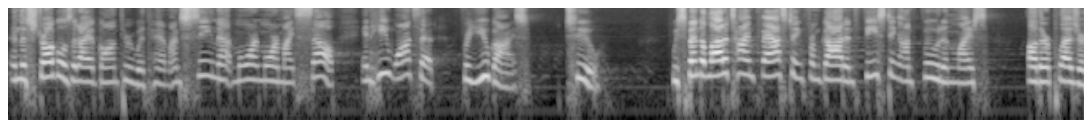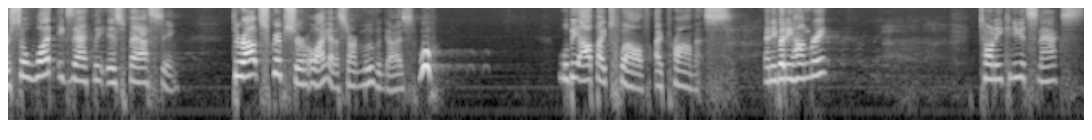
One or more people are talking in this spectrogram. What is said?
and the struggles that I have gone through with Him. I'm seeing that more and more myself. And He wants that for you guys, too. We spend a lot of time fasting from God and feasting on food and life's other pleasures. So, what exactly is fasting? Throughout Scripture, oh, I got to start moving, guys. Woo! We'll be out by 12, I promise. Anybody hungry? Tony, can you get snacks?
